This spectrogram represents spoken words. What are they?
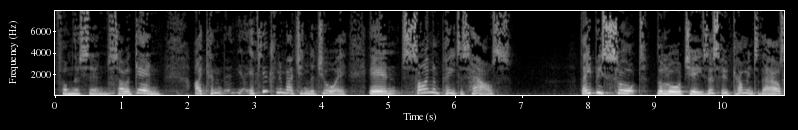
from their sins. So again, I can, if you can imagine the joy in Simon Peter's house, they besought the Lord Jesus, who'd come into the house,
